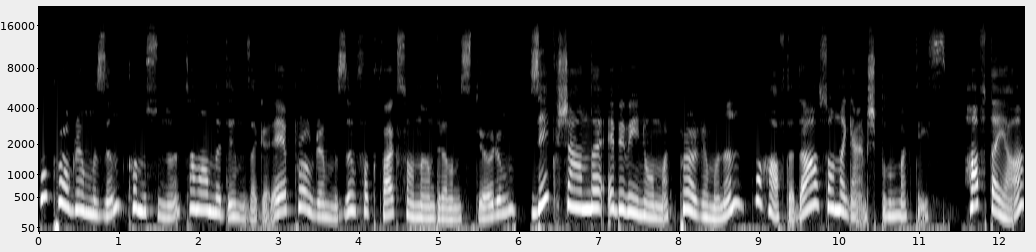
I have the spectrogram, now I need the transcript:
Bu programımızın konusunu tamamladığımıza göre programımızı ufak ufak sonlandıralım istiyorum. Z kuşağında ebeveyn olmak programının bu haftada sonuna gelmiş bulunmaktayız. Haftaya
